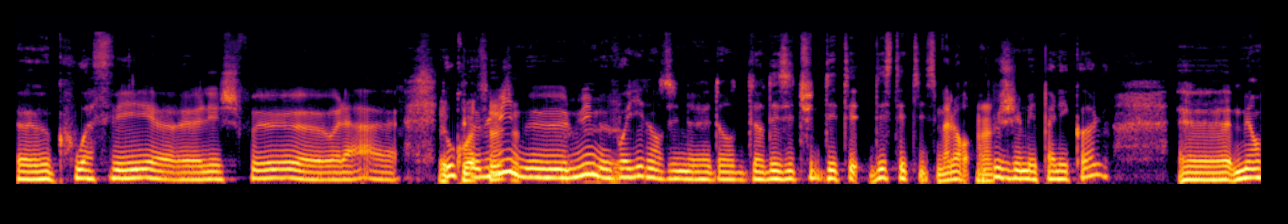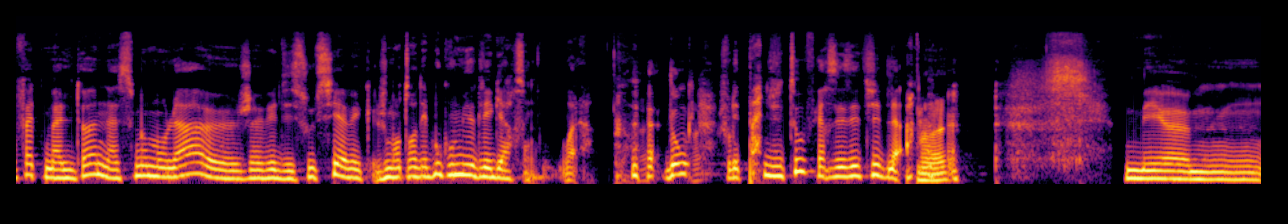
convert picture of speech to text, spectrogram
coiffer les cheveux, voilà. donc lui me lui me voyait dans une dans, dans des études d'esthétisme. Alors en plus j'aimais pas l'école, mais en fait Maldon à ce moment-là j'avais des souci avec. Je m'entendais beaucoup mieux que les garçons, voilà. Donc, je voulais pas du tout faire ces études-là. Ouais. mais euh,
